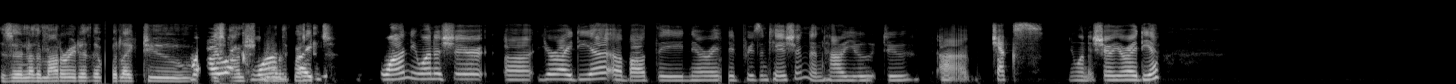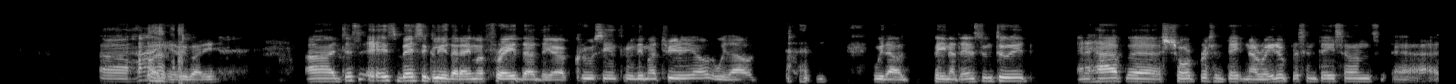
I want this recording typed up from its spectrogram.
is there another moderator that would like to Well, I like respond to one of the Juan's idea. questions Juan, you want to share uh, your idea about the narrated presentation and how you do uh, checks? You want to share your idea? Uh, hi, everybody. Uh, just it's basically that I'm afraid that they are cruising through the material without without paying attention to it. And I have uh, short presenta- narrator presentations, uh,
